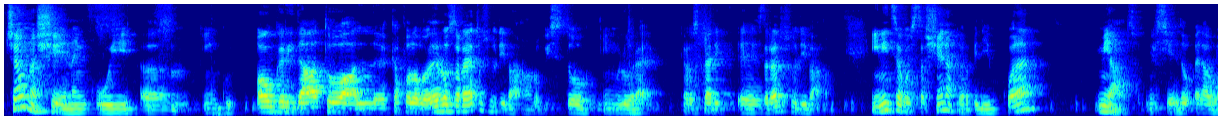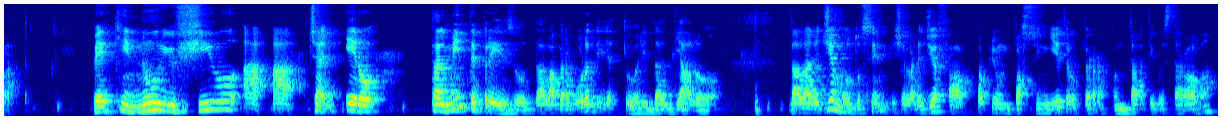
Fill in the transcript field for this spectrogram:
C'è una scena in cui, um, in cui ho gridato al capolavoro, ero sdraiato sul divano, l'ho visto in Blu-ray, ero eh, sdraiato sul divano. Inizia questa scena, per vi dico qual è, mi alzo, mi siedo e la guardo. Perché non riuscivo a, a... cioè ero talmente preso dalla bravura degli attori, dal dialogo, dalla regia molto semplice, la regia fa proprio un passo indietro per raccontarti questa roba,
